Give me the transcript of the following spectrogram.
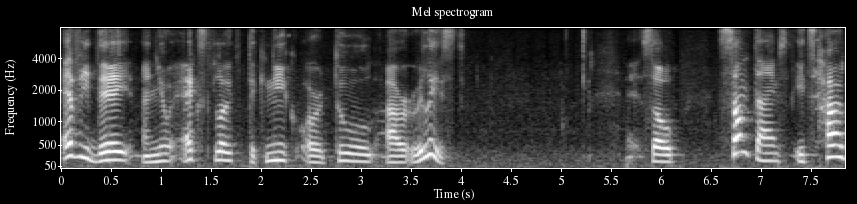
every day a new exploit technique or tool are released. So sometimes it's hard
